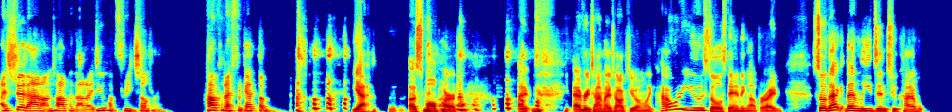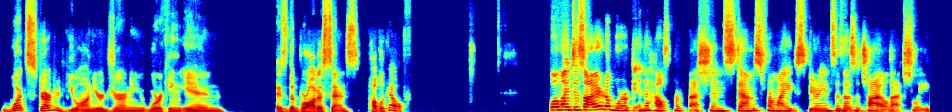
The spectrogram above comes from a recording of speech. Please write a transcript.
I should add on top of that, I do have three children. How could I forget them? yeah, a small part. I, every time I talk to you, I'm like, how are you still standing upright? So that then leads into kind of what started you on your journey working in, as the broadest sense, public health. Well, my desire to work in the health profession stems from my experiences as a child, actually.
